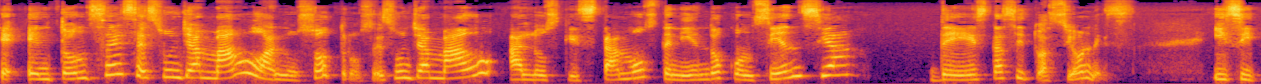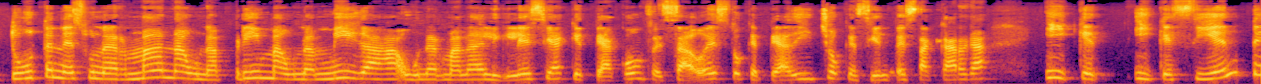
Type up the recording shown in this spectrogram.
e, entonces es un llamado a nosotros, es un llamado a los que estamos teniendo conciencia de estas situaciones. Y si tú tenés una hermana, una prima, una amiga, una hermana de la iglesia que te ha confesado esto, que te ha dicho que siente esta carga y que, y que siente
